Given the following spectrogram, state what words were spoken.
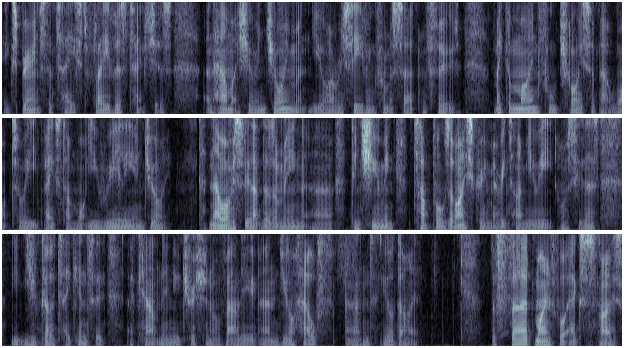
experience the taste, flavours, textures, and how much your enjoyment you are receiving from a certain food. Make a mindful choice about what to eat based on what you really enjoy. Now, obviously, that doesn't mean uh, consuming tubfuls of ice cream every time you eat. Obviously, there's you've got to take into account the nutritional value and your health and your diet. The third mindful exercise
